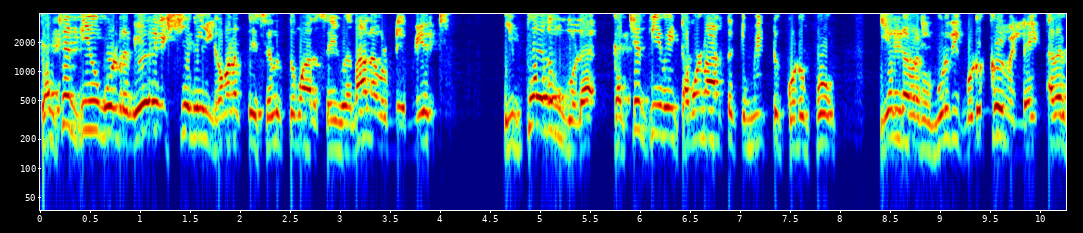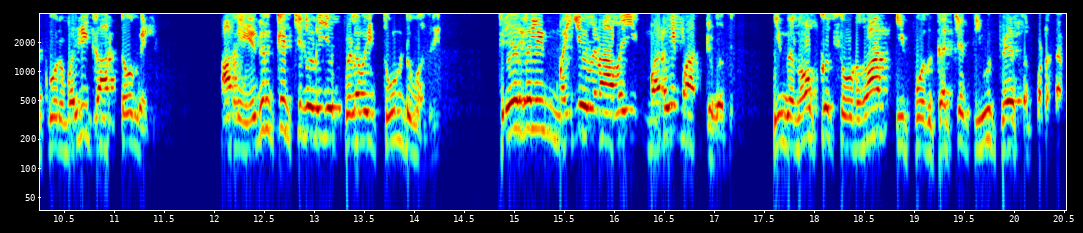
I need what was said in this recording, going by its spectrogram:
கச்சத்தீவு போன்ற வேறு விஷயங்களில் கவனத்தை செலுத்துமாறு செய்வதுதான் அவருடைய முயற்சி. இப்போதும் கூட கச்சத்தீவை தமிழ்நாட்டுக்கு மீட்டு கொடுப்போம். என்றவர்கள் உறுதி கொடுக்கவும் இல்லை அதற்கு ஒரு வழி காட்டவும் இல்லை. ஆக எதிர்க்கட்சிகளுடைய பிளவை தூண்டுவது தேர்தலின் மைய வினாவை மறைமாற்றுவது இந்த நோக்கத்தோடுதான் இப்போது கச்சத்தீவு பேசப்படுகிறது.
